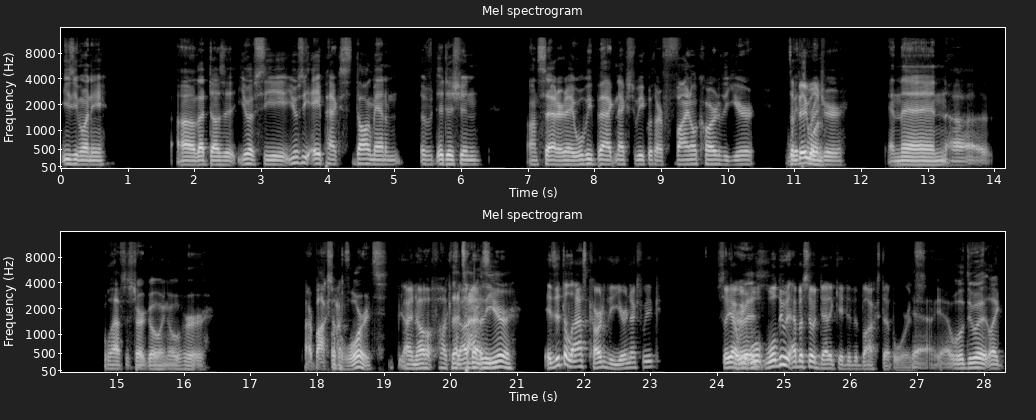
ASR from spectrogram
easy money. Uh, that does it. UFC UFC Apex Dogman of edition on Saturday. We'll be back next week with our final card of the year. It's a big one. Bridger. And then uh, we'll have to start going over our box up Box- awards. I know. Fuck That time of the year. Is it the last card of the year next week? So yeah, we, we'll we'll do an episode dedicated to the boxed up awards. Yeah, yeah. We'll do it like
